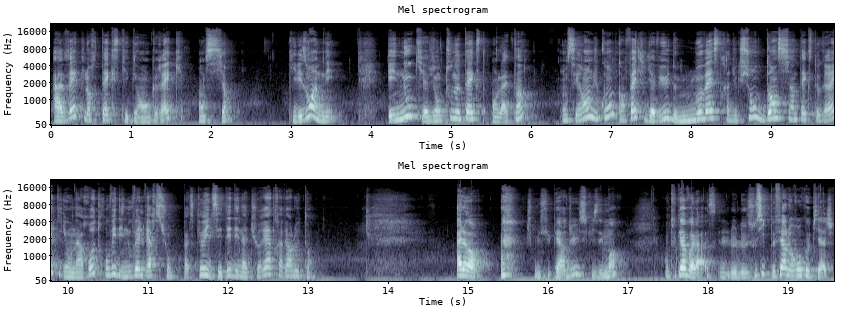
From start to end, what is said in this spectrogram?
avec leurs textes qui étaient en grec ancien, qui les ont amenés et nous qui avions tous nos textes en latin, on s'est rendu compte qu'en fait, il y avait eu de mauvaises traductions d'anciens textes grecs et on a retrouvé des nouvelles versions parce qu'ils s'étaient dénaturés à travers le temps. Alors, je me suis perdue, excusez-moi. En tout cas, voilà, le, souci que peut faire le recopiage.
